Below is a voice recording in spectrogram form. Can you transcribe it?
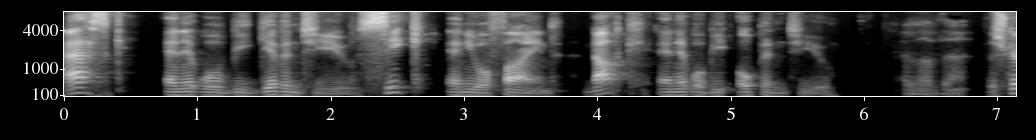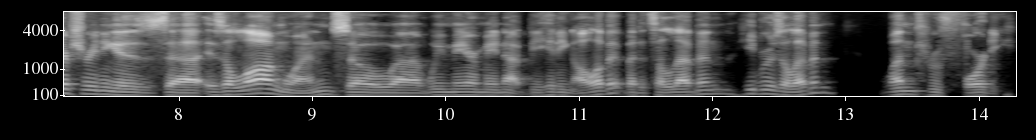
Ask and it will be given to you. Seek and you will find. Knock and it will be open to you. I love that. The scripture reading is uh, is a long one, so uh, we may or may not be hitting all of it, but it's 11, Hebrews 11, 1 through 40.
